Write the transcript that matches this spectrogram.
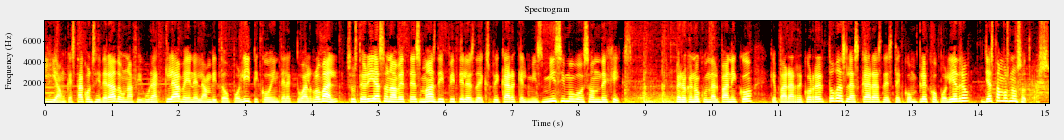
Y aunque está considerado una figura clave en el ámbito político e intelectual global, sus teorías son a veces más difíciles de explicar que el mismísimo bosón de Higgs. Pero que no cunda el pánico, que para recorrer todas las caras de este complejo poliedro ya estamos nosotros.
